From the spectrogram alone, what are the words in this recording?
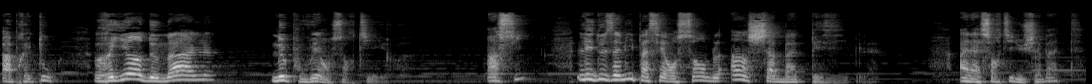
Après tout, rien de mal ne pouvait en sortir. Ainsi, les deux amis passèrent ensemble un Shabbat paisible. À la sortie du Shabbat,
